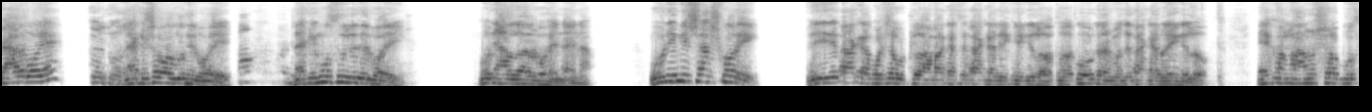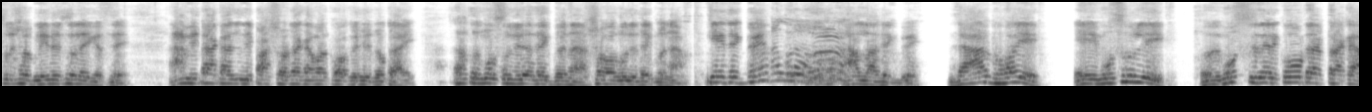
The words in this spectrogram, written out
কার বয়ে? নাকি সভাপতির ভয়ে নাকি মুসলিমদের ভয়ে উনি আল্লাহর ভয় নেয় না। উনি বিশ্বাস করে যে টাকা পয়সা উঠল আমার কাছে টাকা রেখে গেল অথবা কৌটার মধ্যে টাকা রয়ে গেল এখন মানুষ সব মুসলিম সব বেড়ে চলে গেছে। আমি টাকা যদি পাঁচশো টাকা আমার পকেটে ঢোকাই তা তো মুসলিমরা দেখবে না সভাপতি দেখবে না। কে দেখবে? আল্লাহ। দেখবে। যার ভয়ে এই মুসল্লি ওই মসজিদের কৌটার টাকা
